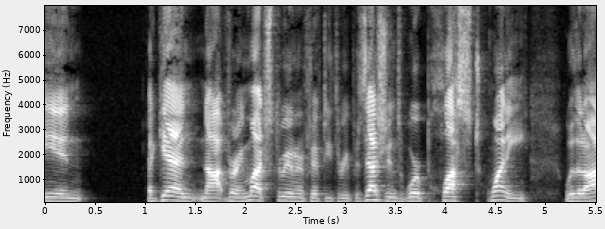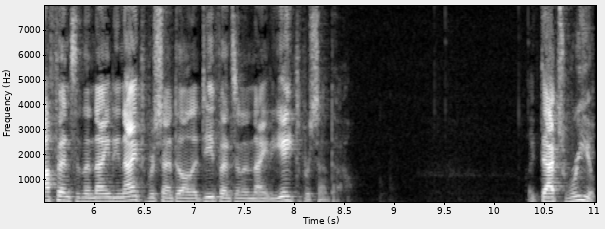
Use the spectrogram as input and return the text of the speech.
in again not very much, 353 possessions, we're plus 20 with an offense in the 99th percentile and a defense in the 98th percentile. Like that's real.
